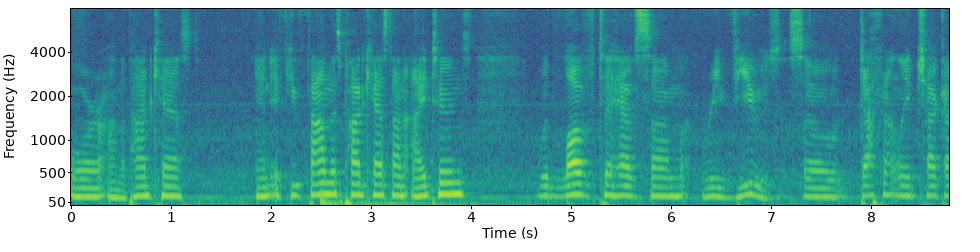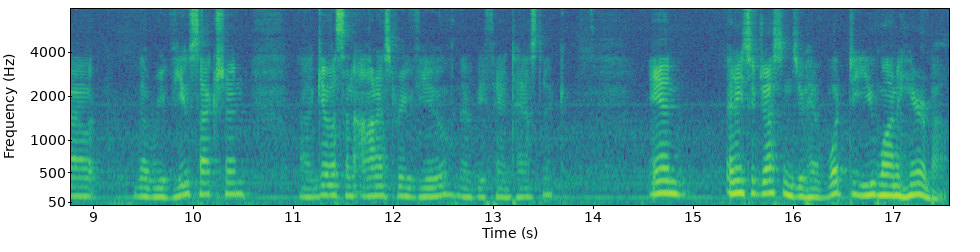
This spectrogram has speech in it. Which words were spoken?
or on the podcast. And if you found this podcast on iTunes, would love to have some reviews. So definitely check out the review section. Uh, give us an honest review. That would be fantastic. And any suggestions you have. What do you want to hear about?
